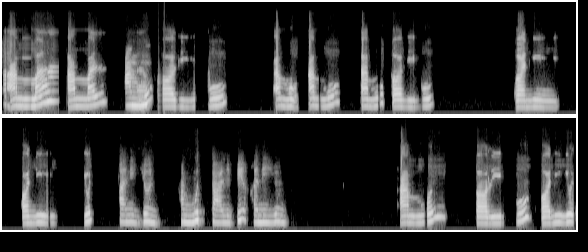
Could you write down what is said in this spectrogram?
Amma, ammal. Ammu. Qalibu. Ammu. Ammu. Ammu qalibu. Qani. Qani. Yun. Qani yun. Ammu talibi qani yun. Amun Talibu Ghaniyun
